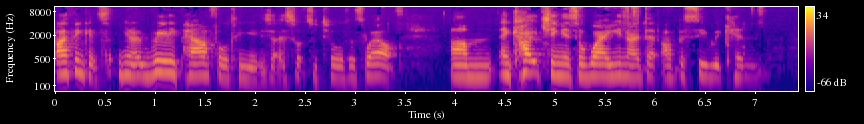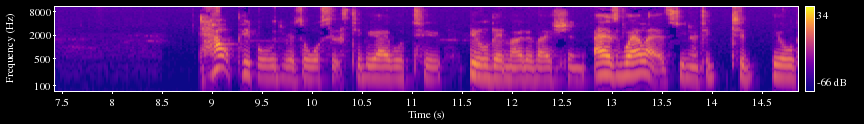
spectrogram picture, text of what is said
I think it's you know really powerful to use those sorts of tools as well. Um, and coaching is a way, you know, that obviously we can help people with resources to be able to build their motivation, as well as you know to to build,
